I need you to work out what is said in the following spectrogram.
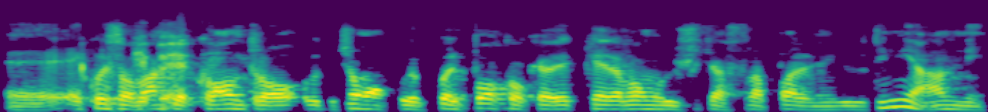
eh, e questo va anche contro diciamo, quel, quel poco che, che, eravamo riusciti a strappare negli ultimi anni.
